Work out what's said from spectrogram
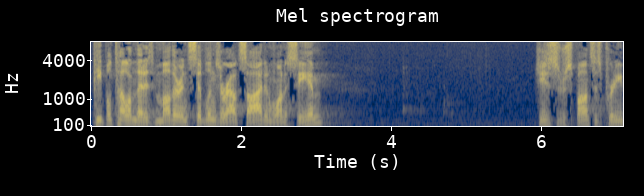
people tell him that his mother and siblings are outside and want to see him. Jesus' response is pretty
